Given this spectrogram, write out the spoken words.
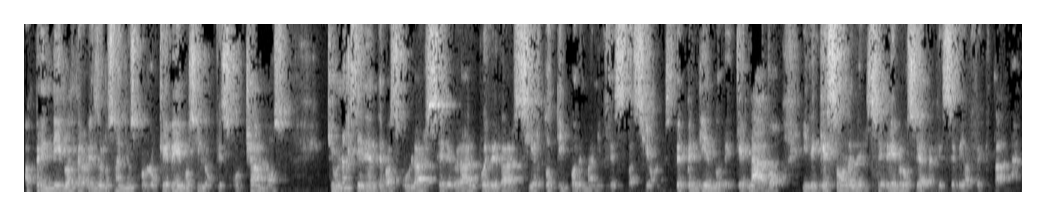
aprendido a través de los años por lo que vemos y lo que escuchamos que un accidente vascular cerebral puede dar cierto tipo de manifestaciones, dependiendo de qué lado y de qué zona del cerebro sea la que se ve afectada.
